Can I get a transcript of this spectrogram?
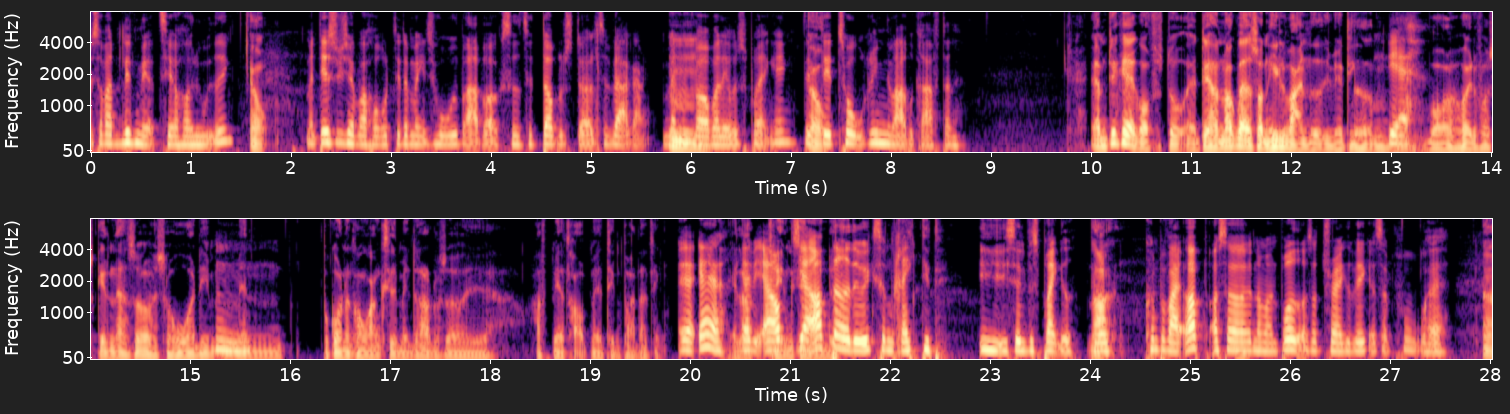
så var det lidt mere til at holde ud, ikke? Jo. Men det synes jeg var hårdt, det der med ens hoved bare voksede til dobbelt størrelse hver gang, man Mm. var oppe og lave et spring, ikke? Det, Jo. det tog rimelig meget på kræfterne. Jamen, det kan jeg godt forstå. At det har nok været sådan hele vejen ned i virkeligheden. Ja. Hvor højdeforskellen er så, så hurtig. Mm. Men på grund af konkurrenceelementet har du så øh, haft mere travlt med at tænke på andre ting. Ja, ja, ja. Eller Jeg, jeg, op, jeg opdagede det jo ikke sådan rigtigt i, i selve springet. Det Nej. var kun på vej op, og så når man brød, og så tracket væk, og så puha, Ja.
